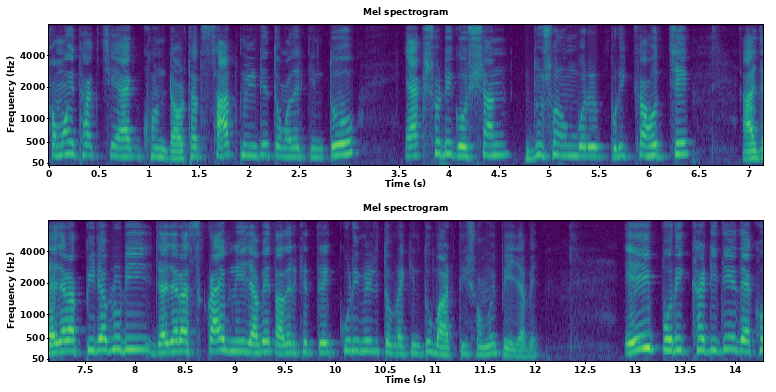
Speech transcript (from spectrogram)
সময় থাকছে এক ঘণ্টা। অর্থাৎ ষাট মিনিটে তোমাদের কিন্তু একশোটি কোশ্চান দুশো নম্বরের পরীক্ষা হচ্ছে। আর যা যারা পিডাব্লিউডি যা যারা স্ক্রাইব নিয়ে যাবে, তাদের ক্ষেত্রে কুড়ি মিনিট তোমরা কিন্তু বাড়তি সময় পেয়ে যাবে। এই পরীক্ষাটিতে দেখো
